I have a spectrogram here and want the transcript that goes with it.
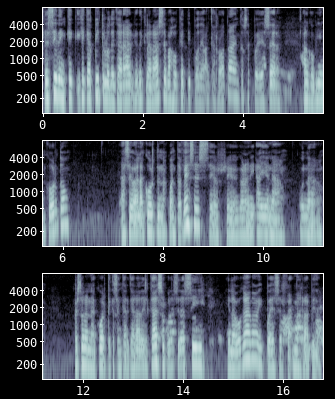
decide en qué, qué, capítulo declarar, declararse, bajo qué tipo de bancarrota. Entonces puede ser algo bien corto. Ah, se va a la corte unas cuantas veces, hay una, una persona en la corte que se encargará del caso, por decir así, el abogado, y puede ser más rápido.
